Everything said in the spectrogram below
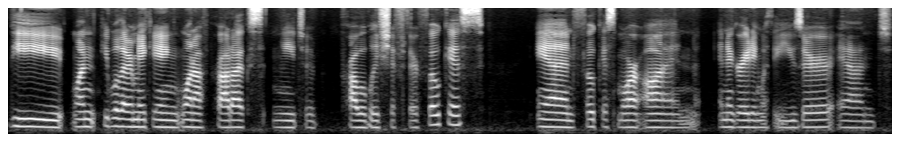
the one people that are making one-off products need to probably shift their focus and focus more on integrating with a user and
